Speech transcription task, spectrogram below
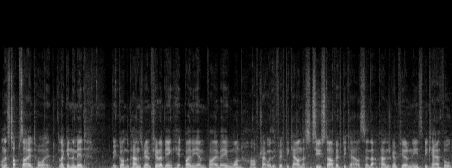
On this top side, or like in the mid, we've got the Panzergrenadier being hit by the M5A1 half-track with a 50 cal, and that's a 2-star 50 cal, so that Panzergrenadier needs to be careful.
